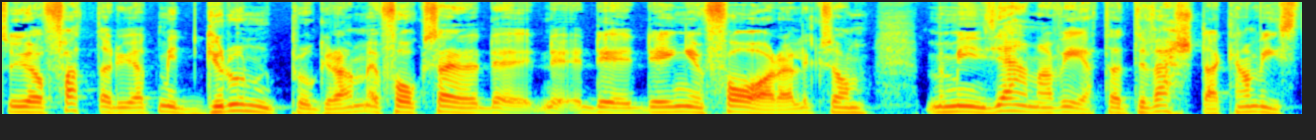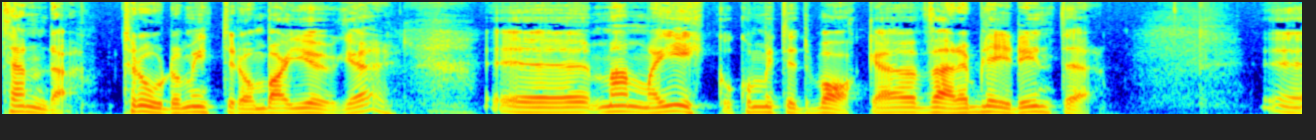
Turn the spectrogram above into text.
Så jag fattade ju att mitt grundprogram, folk säger det, det, det är ingen fara liksom. Men min hjärna vet att det värsta kan visst hända. Tror de inte, de bara ljuger. Eh, mamma gick och kom inte tillbaka, värre blir det inte. Eh,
